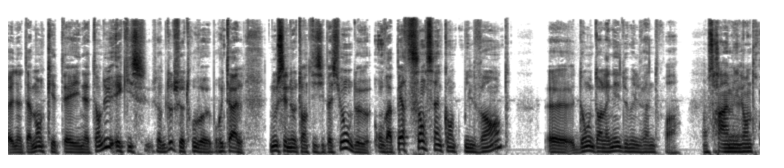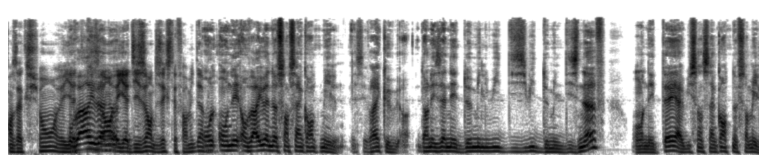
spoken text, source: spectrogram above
euh, notamment qui était inattendu et qui, somme toute, se trouve brutal. Nous, c'est notre anticipation de, on va perdre 150 000 ventes, euh, donc dans l'année 2023. On sera à un million de transactions. Il y, a on va arriver ans, il y a 10 ans, on disait que c'était formidable. On, on, est, on va arriver à 950 000. Et c'est vrai que dans les années 2008, 18, 2019, on était à 850, 900 000.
